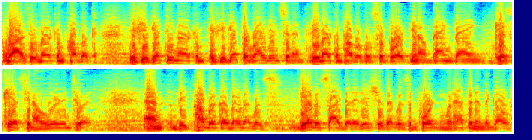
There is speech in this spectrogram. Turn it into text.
was the American public, if you get the American, if you get the right incident, the American public will support, you know, bang bang, kiss kiss, you know, we're into it. And the public, although that was the other side that had issue that was important, what happened in the Gulf,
